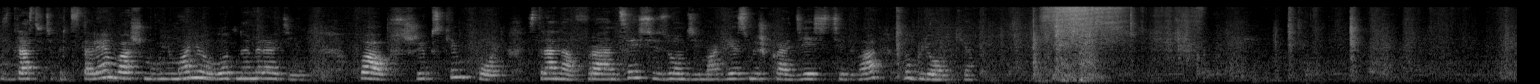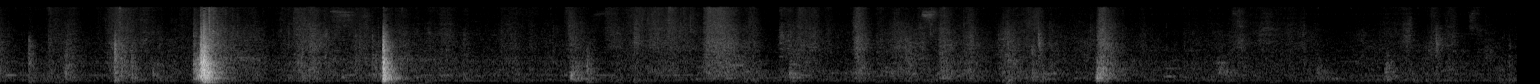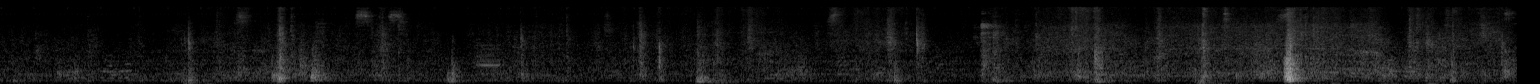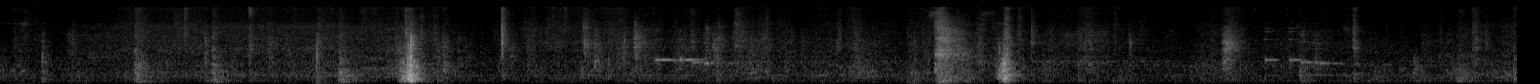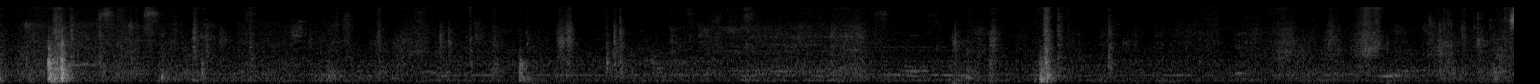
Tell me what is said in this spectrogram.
Здравствуйте, представляем вашему вниманию лот номер один. Фаус Шипским кот. Страна Франция, сезон зима, вес мешка 10,2, дубленки.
